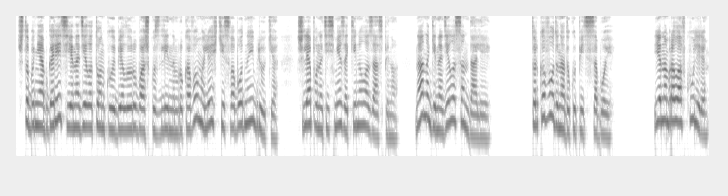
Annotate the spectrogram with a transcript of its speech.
Чтобы не обгореть, я надела тонкую белую рубашку с длинным рукавом и легкие свободные брюки. Шляпу на тесьме закинула за спину. На ноги надела сандалии. Только воду надо купить с собой. Я набрала в кулере.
